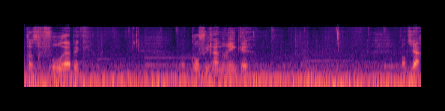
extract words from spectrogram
Dat gevoel heb ik. We koffie gaan drinken. Want ja,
